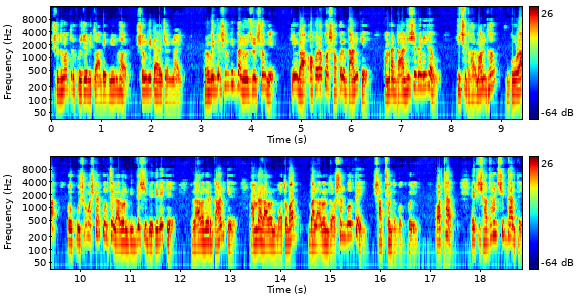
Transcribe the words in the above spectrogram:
শুধুমাত্র প্রচলিত আবেগ নির্ভর সংগীত আয়োজন নয়। রবীন্দ্রসঙ্গীত বা নজরুল সংগীত কিংবা অপরাপর সকল গানকে আমরা গান হিসেবে নিলেও কিছু ধর্মান্ধ, গোড়া ও কুসংস্কারপন্থী লালন বিদ্বেষী ব্যতি রেখে লালনের গানকে আমরা লালন মতবাদ বা লালন দর্শন বলতেই স্বাচ্ছন্দ্য বোধ করি। অর্থাৎ একটি সাধারণ সিদ্ধান্তে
